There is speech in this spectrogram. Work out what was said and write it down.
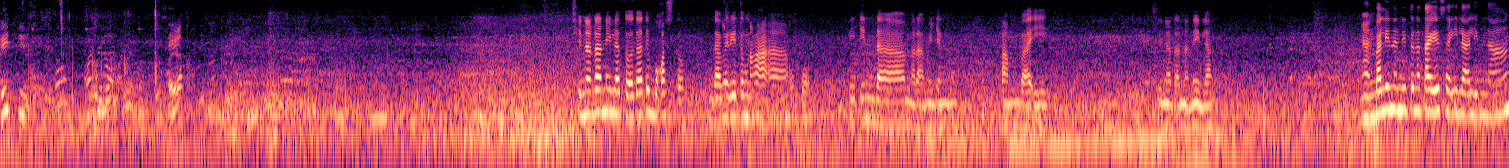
Eighty. Saya? Sinara nila to. Dati bukas to. Ang dami ritong nakaupo. Titinda. Marami diyang tambay. Sinara na nila. Yan. Bali, nandito na tayo sa ilalim ng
